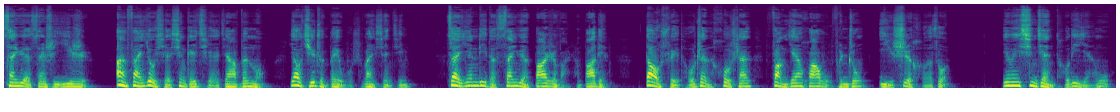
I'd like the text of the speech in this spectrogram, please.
三月三十一日，案犯又写信给企业家温某，要其准备五十万现金，在阴历的三月八日晚上八点，到水头镇后山放烟花五分钟，以示合作。因为信件投递延误，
